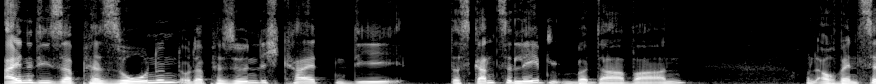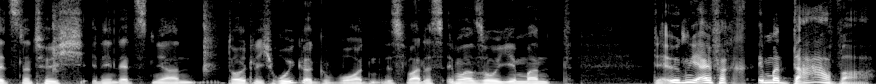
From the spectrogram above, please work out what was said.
eine dieser Personen oder Persönlichkeiten, die das ganze Leben über da waren und auch wenn es jetzt natürlich in den letzten Jahren deutlich ruhiger geworden ist, war das immer so jemand, der irgendwie einfach immer da war.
